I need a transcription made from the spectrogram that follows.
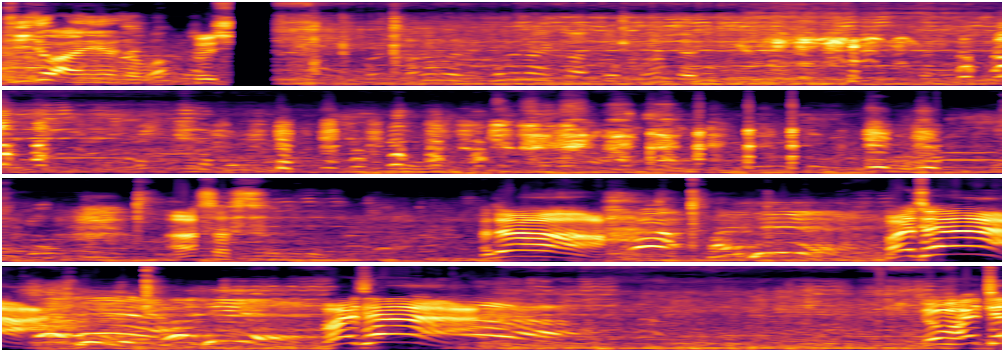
D조 아니에요, 저거? 저기 씨. 자전거에서 소리 나니까 또 그런 데. 알았어, 알았어. 가자! 화이팅! 화이팅! 화이팅! 형 화이팅!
